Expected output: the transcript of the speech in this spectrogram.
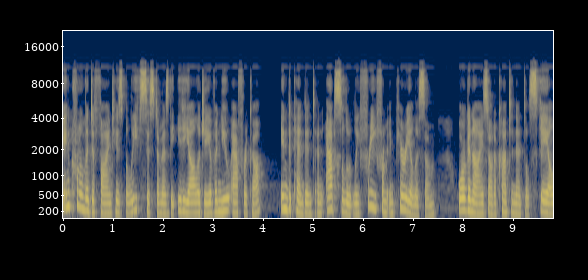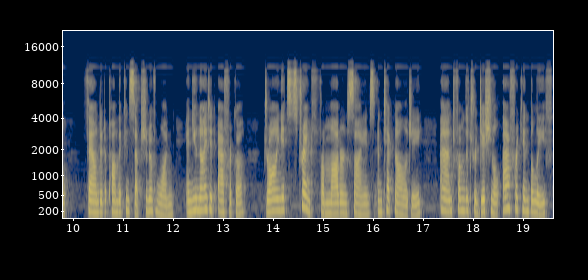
Nkrumah defined his belief system as the ideology of a new Africa, independent and absolutely free from imperialism, organized on a continental scale, founded upon the conception of one and united Africa, drawing its strength from modern science and technology, and from the traditional African belief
